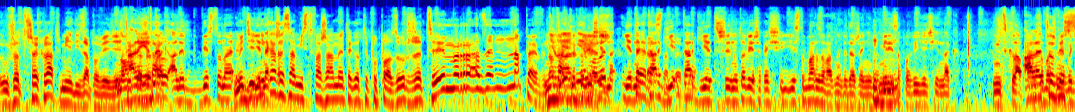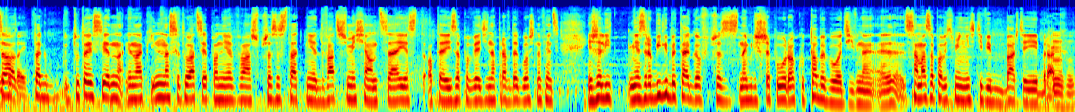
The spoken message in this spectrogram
już od trzech lat mieli zapowiedzieć. No tylko, ale jednak, to- ale wiesz co, na, My dziennikarze jednak, sami stwarzamy tego typu pozór, że tym razem na pewno. Nie, no, tak, ale nie, wiesz, jednak, jednak targi, targi E3, no to wiesz, jakaś, jest to bardzo ważne wydarzenie, to mieli zapowiedzieć jednak nic klapa, Ale to zobaczymy jak wiesz co, tutaj. tak, tutaj jest jedna, jednak inna sytuacja, ponieważ przez ostatnie 2-3 miesiące jest o tej zapowiedzi naprawdę głośno, więc jeżeli nie zrobiliby tego w- przez najbliższe pół roku, to by było dziwne. E, Sama zapowiedź mnie nie zdziwi, bardziej jej brak. Mhm.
